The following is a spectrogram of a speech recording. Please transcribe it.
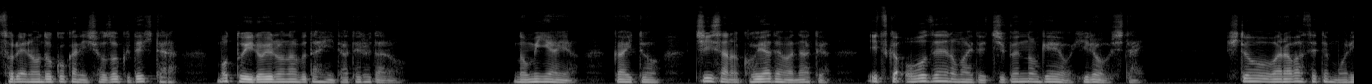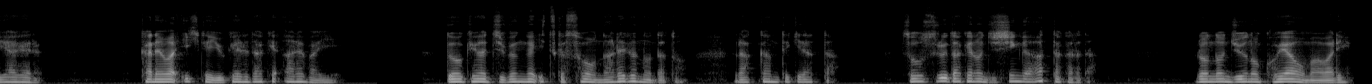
それのどこかに所属できたらもっといろいろな舞台に立てるだろう。飲み屋や街頭、小さな小屋ではなく、いつか大勢の前で自分の芸を披露したい。人を笑わせて盛り上げる。金は生きてゆけるだけあればいい。動機は自分がいつかそうなれるのだと楽観的だった。そうするだけの自信があったからだ。ロンドン中の小屋を回り、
